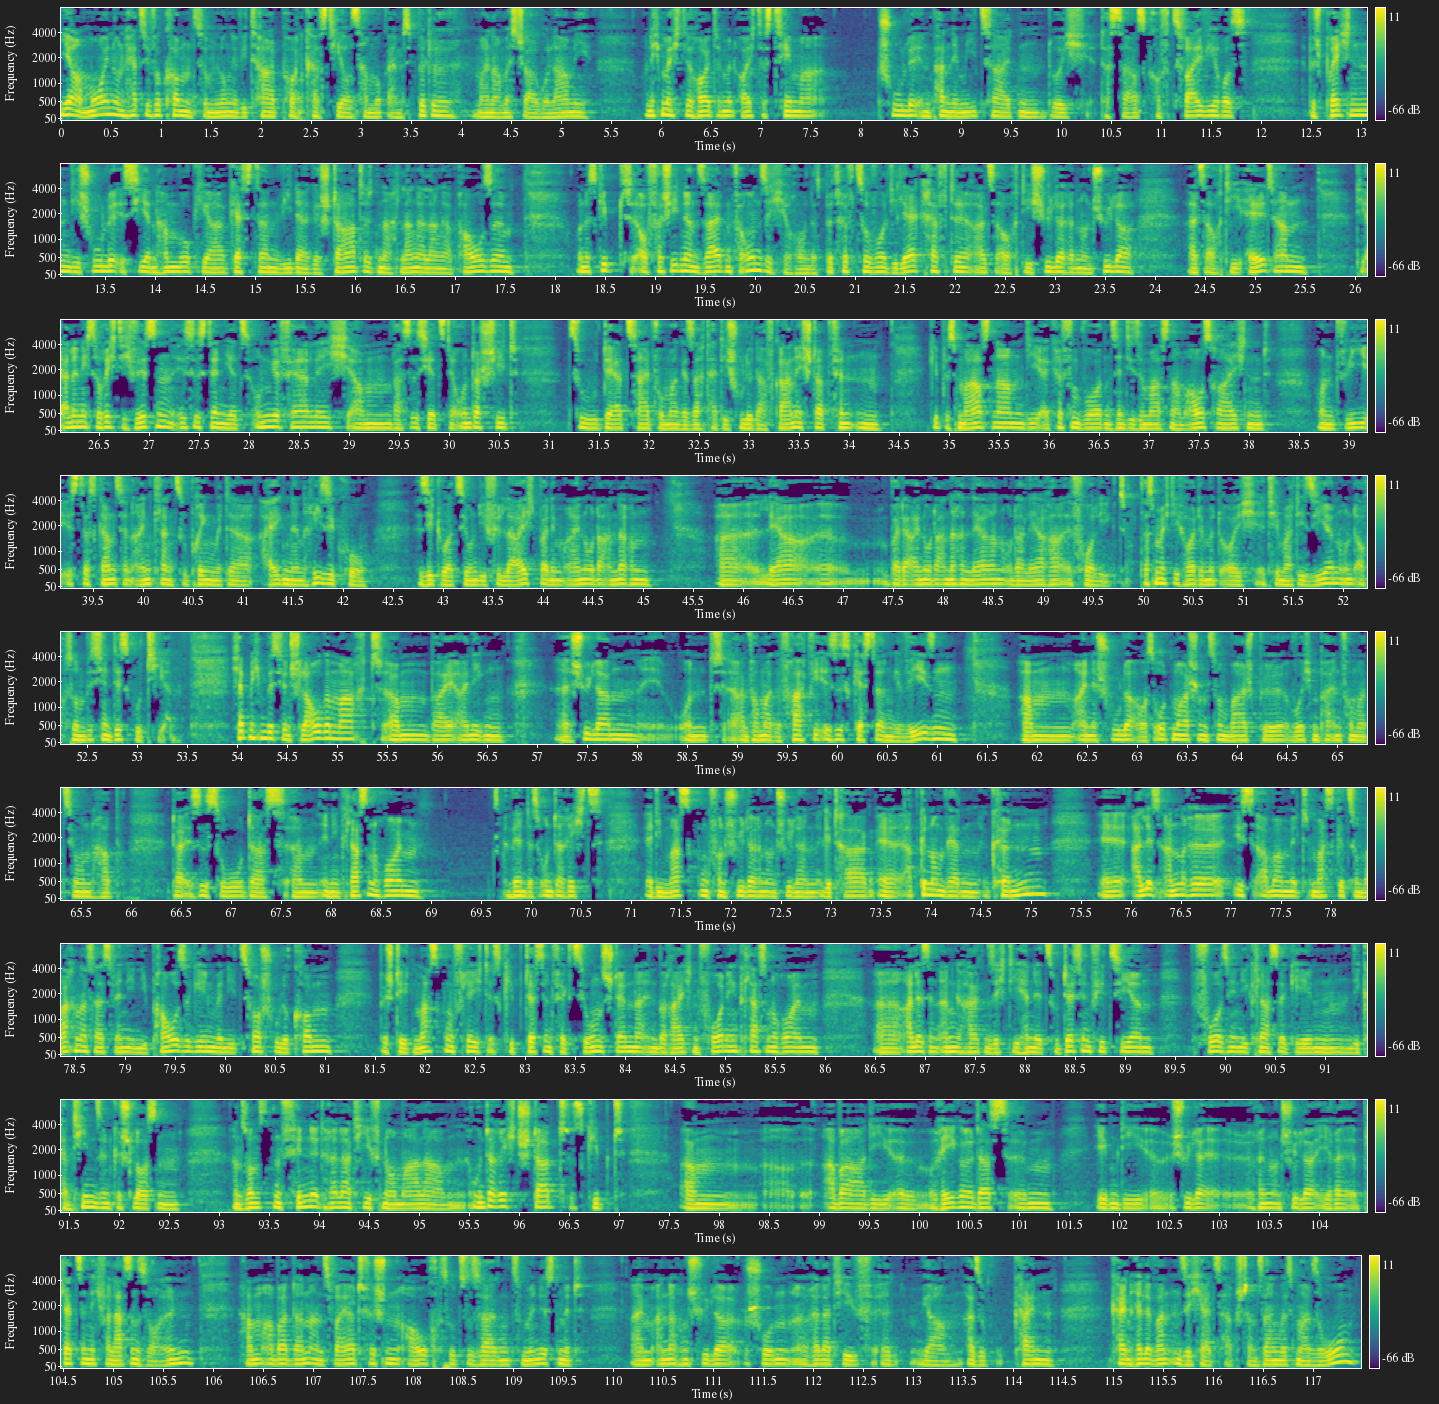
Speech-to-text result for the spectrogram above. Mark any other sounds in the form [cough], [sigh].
Ja, moin und herzlich willkommen zum Lunge Vital Podcast hier aus Hamburg-Eimsbüttel. Mein Name ist Jal Golami und ich möchte heute mit euch das Thema Schule in Pandemiezeiten durch das SARS-CoV-2-Virus besprechen. Die Schule ist hier in Hamburg ja gestern wieder gestartet nach langer, langer Pause. Und es gibt auf verschiedenen Seiten Verunsicherung. Das betrifft sowohl die Lehrkräfte als auch die Schülerinnen und Schüler, als auch die Eltern die alle nicht so richtig wissen, ist es denn jetzt ungefährlich? Ähm, was ist jetzt der Unterschied zu der Zeit, wo man gesagt hat, die Schule darf gar nicht stattfinden? Gibt es Maßnahmen, die ergriffen wurden? Sind diese Maßnahmen ausreichend? Und wie ist das Ganze in Einklang zu bringen mit der eigenen Risikosituation, die vielleicht bei dem einen oder anderen äh, Lehr, äh, bei der einen oder anderen Lehrerin oder Lehrer äh, vorliegt. Das möchte ich heute mit euch äh, thematisieren und auch so ein bisschen diskutieren. Ich habe mich ein bisschen schlau gemacht ähm, bei einigen äh, Schülern äh, und einfach mal gefragt, wie ist es gestern gewesen? Ähm, eine Schule aus Othmarschen zum Beispiel, wo ich ein paar Informationen habe, da ist es so, dass ähm, in den Klassenräumen während des Unterrichts die Masken von Schülerinnen und Schülern getragen, äh, abgenommen werden können. Äh, alles andere ist aber mit Maske zu machen. Das heißt, wenn die in die Pause gehen, wenn die zur Schule kommen, besteht Maskenpflicht. Es gibt Desinfektionsständer in Bereichen vor den Klassenräumen. Äh, alle sind angehalten, sich die Hände zu desinfizieren, bevor sie in die Klasse gehen. Die Kantinen sind geschlossen. Ansonsten findet relativ normaler Unterricht statt. Es gibt ähm, aber die äh, Regel, dass ähm, eben die äh, Schülerinnen und Schüler ihre Plätze nicht verlassen sollen, haben aber dann an Zweiertischen auch sozusagen zumindest mit einem anderen Schüler schon äh, relativ, äh, ja, also keinen keinen relevanten Sicherheitsabstand, sagen wir es mal so.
